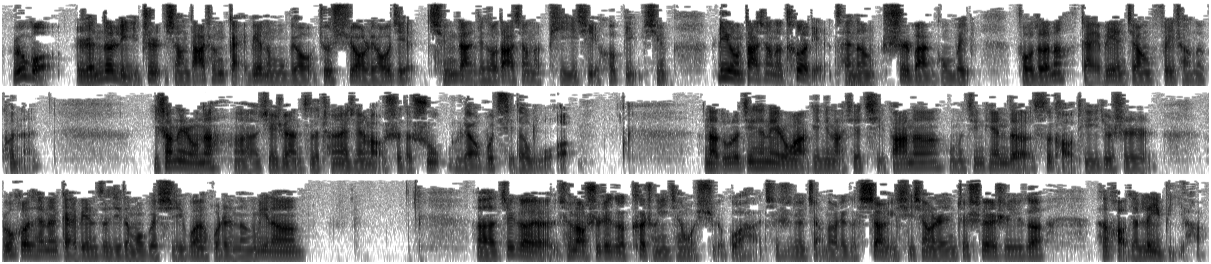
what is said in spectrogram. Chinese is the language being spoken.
如果人的理智想达成改变的目标，就需要了解情感这头大象的脾气和秉性。利用大象的特点才能事半功倍，否则呢，改变将非常的困难。以上内容呢，呃，节选自陈海贤老师的书《了不起的我》。那读了今天内容啊，给你哪些启发呢？我们今天的思考题就是：如何才能改变自己的某个习惯或者能力呢？呃，这个陈老师这个课程以前我学过哈，其实就讲到这个象与骑象人，这确实是一个很好的类比哈。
